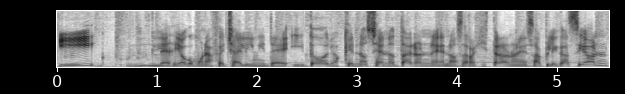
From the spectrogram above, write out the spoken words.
y les dio como una fecha límite. Y todos los que no se anotaron, eh, no se registraron en esa aplicación,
